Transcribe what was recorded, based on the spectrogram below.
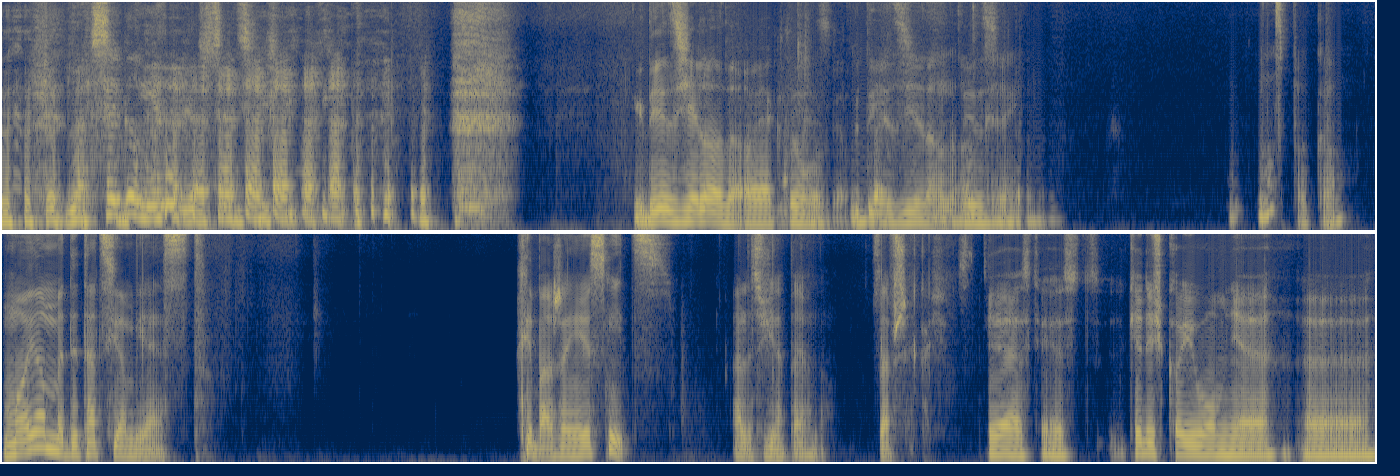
Dlaczego mnie to jeszcze dziwi? Gdy jest zielono, o jak to mówią. Gdy jest zielono. Gdy jest zielono. No spoko. Moją medytacją jest. Chyba, że nie jest nic. Ale coś na pewno. Zawsze jakaś jest. Jest, jest. Kiedyś koiło mnie, e,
